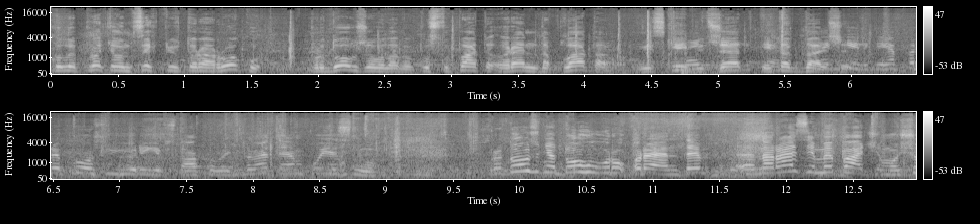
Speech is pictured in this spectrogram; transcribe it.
коли, протягом цих півтора року продовжувала би поступати орендна плата міський бюджет і так далі. Не тільки, я перепрошую, Юрій Євстахович, давайте я вам поясню. Продовження договору оренди. Наразі ми бачимо, що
